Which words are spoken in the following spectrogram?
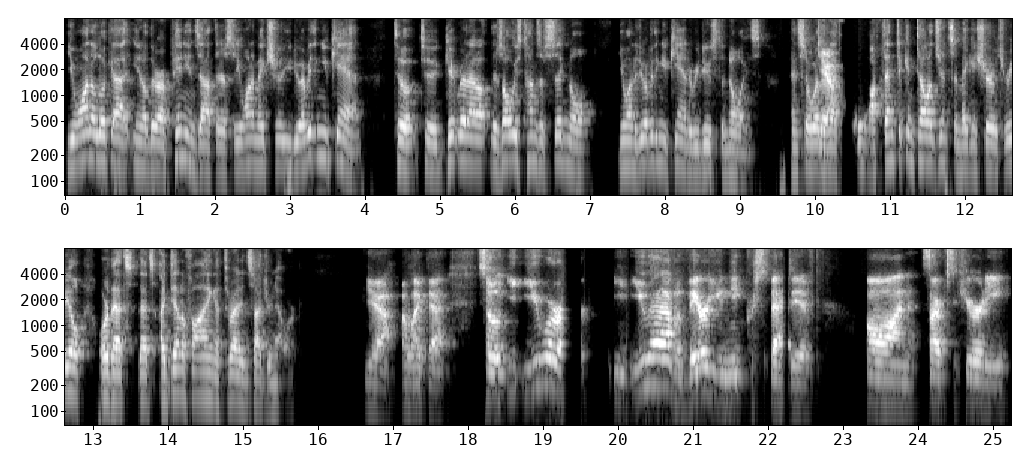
You want to look at, you know, there are opinions out there. So you want to make sure you do everything you can to, to get rid of, there's always tons of signal. You want to do everything you can to reduce the noise. And so whether yeah. that's authentic intelligence and making sure it's real, or that's that's identifying a threat inside your network. Yeah, I like that. So you, you were you have a very unique perspective on cybersecurity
